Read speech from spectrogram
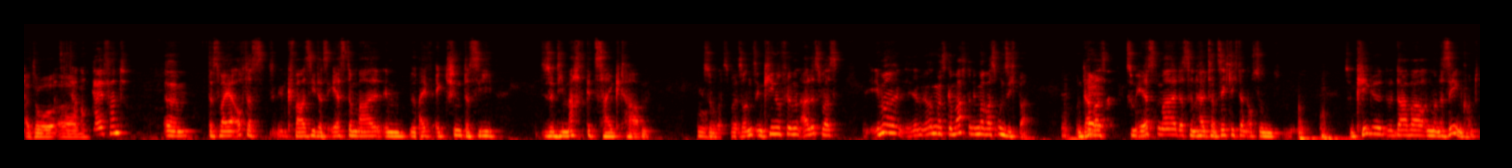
Also, Was ich ähm, auch geil fand, ähm, das war ja auch das quasi das erste Mal im Live-Action, dass sie so die Macht gezeigt haben. Mhm. Sowas, weil sonst in Kinofilmen alles was immer irgendwas gemacht und immer was unsichtbar. Und da Okay. war es zum ersten Mal, dass dann halt tatsächlich dann auch so ein, so ein Kegel da war und man das sehen konnte.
